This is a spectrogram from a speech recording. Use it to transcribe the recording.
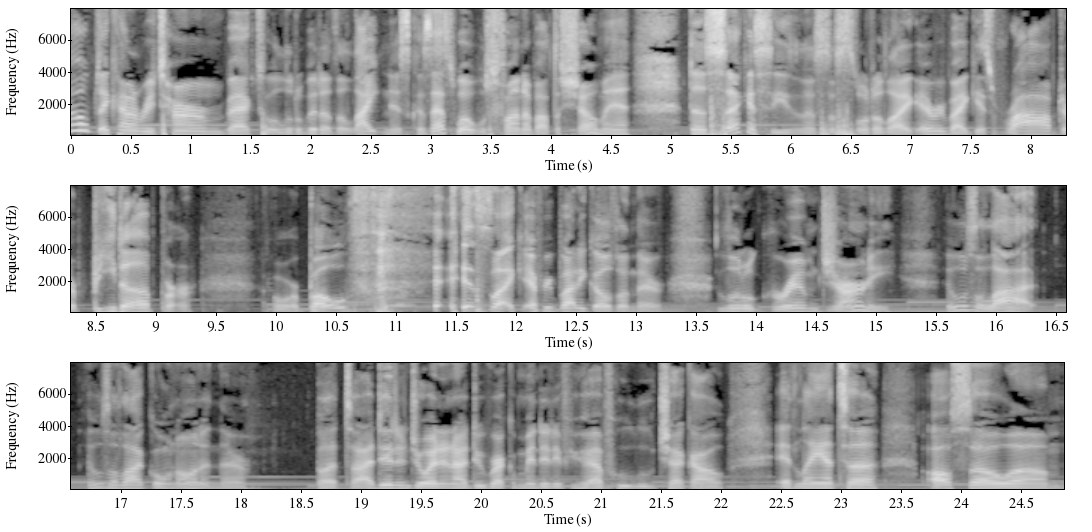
I hope they kind of return back to a little bit of the lightness because that's what was fun about the show, man. The second season is just sort of like everybody gets robbed or beat up or or both. it's like everybody goes on their little grim journey. It was a lot. It was a lot going on in there. But I did enjoy it and I do recommend it if you have Hulu. Check out Atlanta. Also, um,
